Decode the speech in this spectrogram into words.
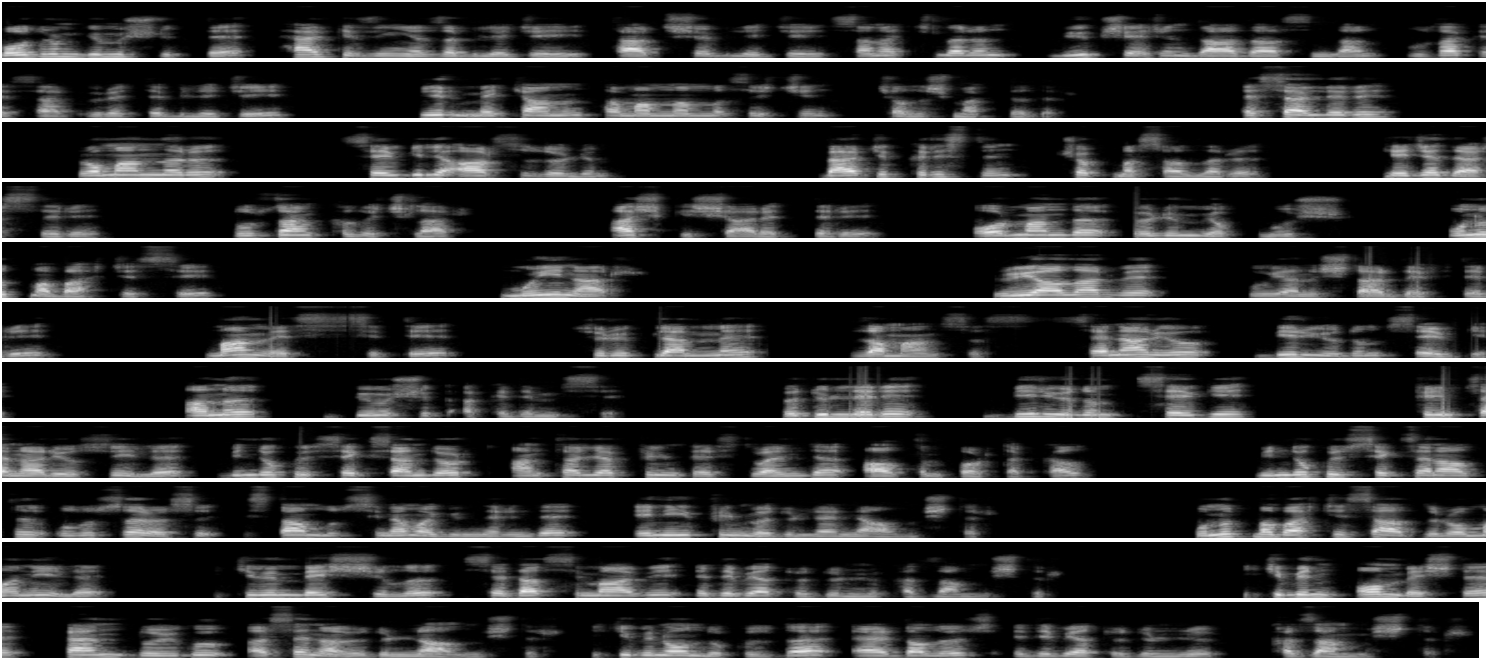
Bodrum Gümüşlük'te herkesin yazabileceği, tartışabileceği, sanatçıların büyük şehrin dağdasından uzak eser üretebileceği bir mekanın tamamlanması için çalışmaktadır. Eserleri, romanları Sevgili Arsız Ölüm, Berci Kristin Çöp Masalları, Gece Dersleri, Buzdan Kılıçlar, Aşk İşaretleri, Ormanda Ölüm Yokmuş, Unutma Bahçesi, Muinar, Rüyalar ve Uyanışlar Defteri, Manves City, Sürüklenme Zamansız, Senaryo Bir Yudum Sevgi, Anı Gümüşlük Akademisi, Ödülleri Bir Yudum Sevgi film senaryosu ile 1984 Antalya Film Festivali'nde Altın Portakal, 1986 Uluslararası İstanbul Sinema Günleri'nde en iyi film ödüllerini almıştır. Unutma Bahçesi adlı romanı ile 2005 yılı Sedat Simavi Edebiyat Ödülünü kazanmıştır. 2015'te Pen Duygu Asena ödülünü almıştır. 2019'da Erdal Öz Edebiyat Ödülünü kazanmıştır.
